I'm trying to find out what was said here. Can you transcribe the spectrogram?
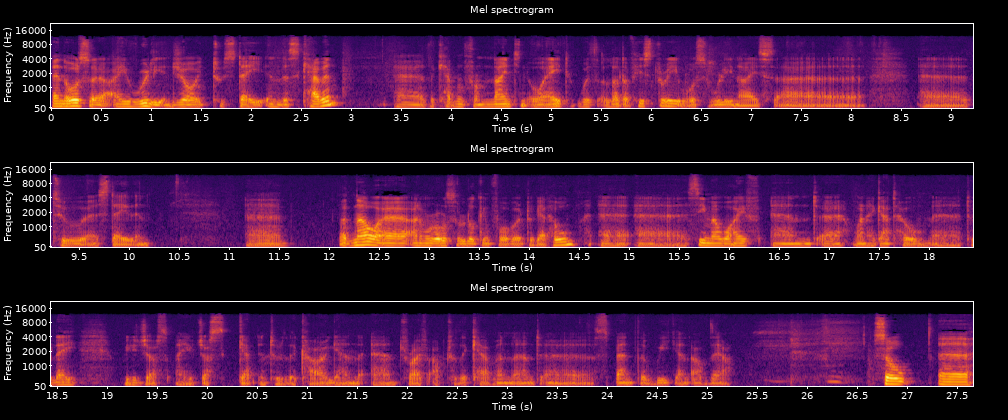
and also I really enjoyed to stay in this cabin. The cabin from 1908 with a lot of history was really nice to stay in. But now uh, I'm also looking forward to get home, uh, uh, see my wife, and uh, when I get home uh, today, we just I just get into the car again and drive up to the cabin and uh, spend the weekend out there. So Uh,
